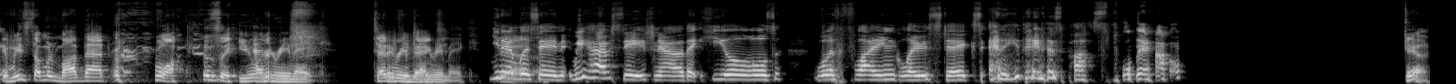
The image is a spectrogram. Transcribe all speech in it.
Can we someone mod that? Walk as a 10 healer? remake. 10 Wait for remake. 10 remake. You know, Yeah. listen, we have Sage now that heals with flying glow sticks. Anything is possible now. Yeah.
